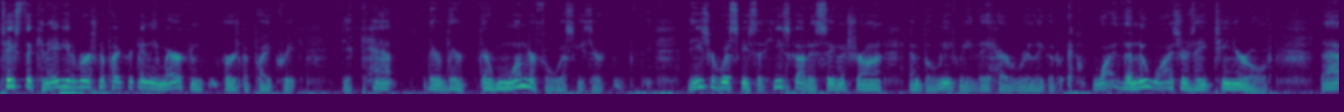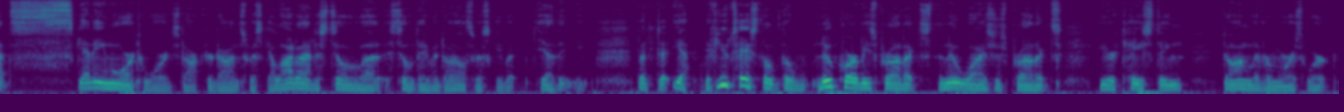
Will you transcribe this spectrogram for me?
taste the Canadian version of Pike Creek and the American version of Pike Creek. You can't they're they're they're wonderful whiskeys. They're these are whiskeys that he's got his signature on, and believe me, they are really good. Why the new Wiser's eighteen year old? That's getting more towards Doctor Don's whiskey. A lot of that is still uh, still David Doyle's whiskey, but yeah, the, but uh, yeah, if you taste the the new Corby's products, the new Wiser's products, you're tasting Don Livermore's work.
